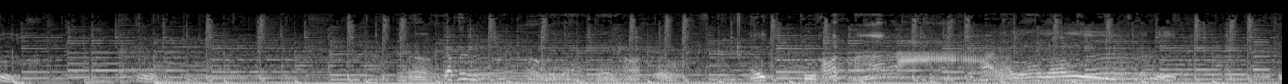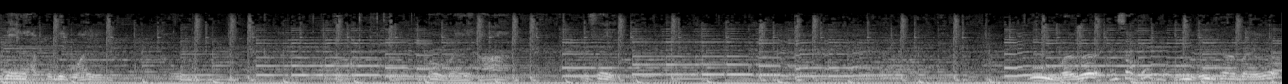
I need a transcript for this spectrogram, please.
Ooh. Ooh. Oh. Oh my god, very hot. Oh. Hey, too hot, man. hot. Yeah, yeah, yeah. Don't eat. Today I have to be quiet. Hot. See? Mmm, very good. It's so good. Mm, inside very good.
